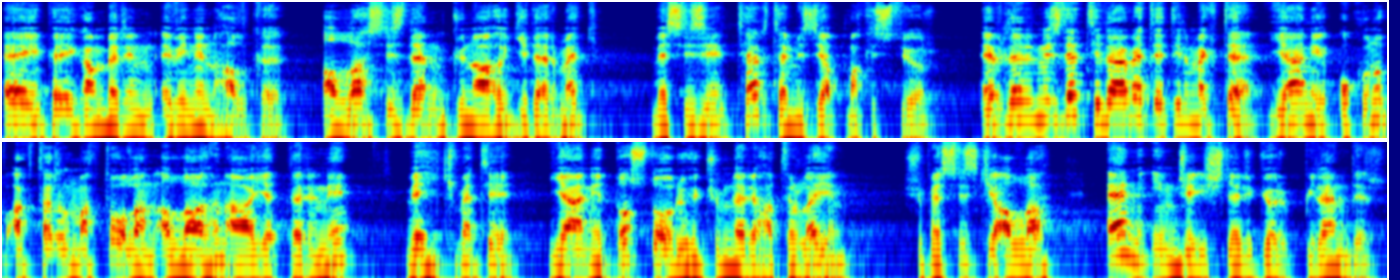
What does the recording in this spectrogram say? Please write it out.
Ey peygamberin evinin halkı! Allah sizden günahı gidermek ve sizi tertemiz yapmak istiyor. Evlerinizde tilavet edilmekte yani okunup aktarılmakta olan Allah'ın ayetlerini ve hikmeti yani dosdoğru hükümleri hatırlayın. Şüphesiz ki Allah en ince işleri görüp bilendir,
